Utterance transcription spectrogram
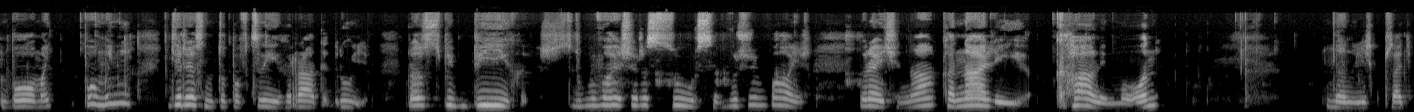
Бо, май... Бо мені інтересно тупо в це грати, друзі. Просто бігаєш, здобуваєш ресурси, виживаєш. До речі, на каналі Калімон на англійську писати,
